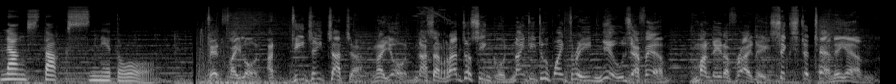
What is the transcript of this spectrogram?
ng stocks nito. Ted Filon at DJ Chacha. Ngayon, nasa Radyo 5, 92.3 News FM. Monday to Friday, 6 to 10 a.m.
